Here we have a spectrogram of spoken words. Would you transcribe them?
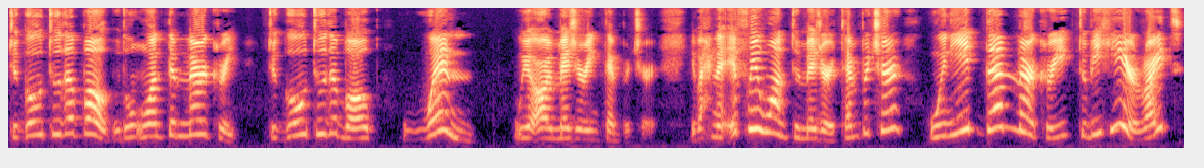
to go to the bulb. We don't want the mercury to go to the bulb when we are measuring temperature يبقى احنا if we want to measure temperature we need the mercury to be here right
